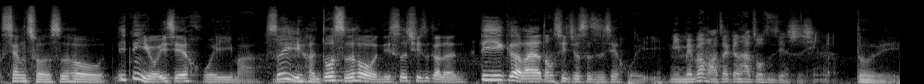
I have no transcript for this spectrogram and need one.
相处的时候，一定有一些回忆嘛，所以很多时候你失去这个人，第一个来的东西就是这些回忆。你没办法再跟他做这件事情了。对，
